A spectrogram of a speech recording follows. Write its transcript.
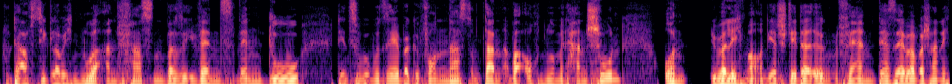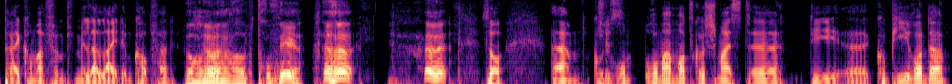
Du darfst sie, glaube ich, nur anfassen bei so Events, wenn du den Super Bowl selber gewonnen hast und dann aber auch nur mit Handschuhen. Und überleg mal, und jetzt steht da irgendein Fan, der selber wahrscheinlich 3,5 Miller Light im Kopf hat. Trophäe. so, ähm, gut. Rom Roman Motzkus schmeißt äh, die äh, Kopie runter.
